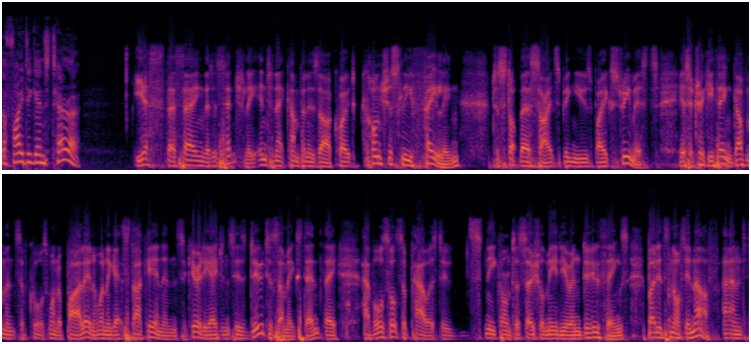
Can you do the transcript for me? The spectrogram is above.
the fight against terror. Yes, they're saying that essentially internet companies are, quote, consciously failing to stop their sites being used by extremists. It's a tricky thing. Governments, of course, want to pile in and want to get stuck in, and security agencies do to some extent. They have all sorts of powers to sneak onto social media and do things, but it's not enough. And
